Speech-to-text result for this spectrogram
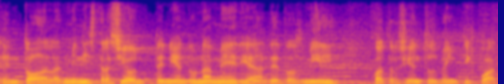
en toda la administración, teniendo una media de 2.424.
